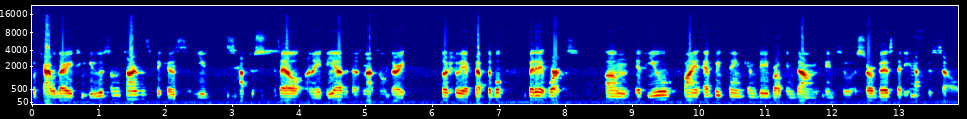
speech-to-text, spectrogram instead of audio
vocabulary to use sometimes because you have to sell an idea that does not sound very socially acceptable, but it works. Um, if you find everything can be broken down into a service that you have to sell,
